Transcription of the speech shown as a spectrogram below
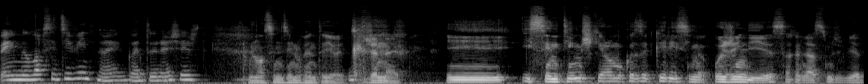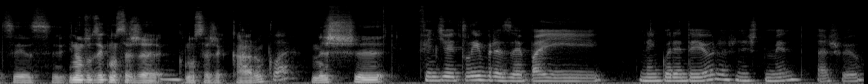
em 1920, não é? Quando tu nasceste. 1998, janeiro. E, e sentimos que era uma coisa caríssima. Hoje em dia, se arranjássemos bilhetes a esse. E não estou a dizer que não seja, que não seja caro, Claro. mas eh, 28 libras é para aí nem 40 euros neste momento, acho eu.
